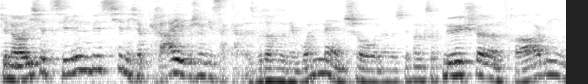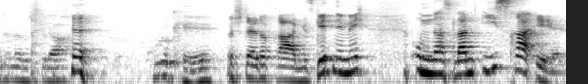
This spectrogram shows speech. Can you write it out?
Genau, ich erzähle ein bisschen. Ich habe gerade eben schon gesagt, aber das wird doch so eine One-Man-Show. Und dann hat Stefan gesagt, nö, ich stelle dann Fragen. Und dann habe ich gedacht, gut, okay. Stellt doch Fragen. Es geht nämlich um das Land Israel.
